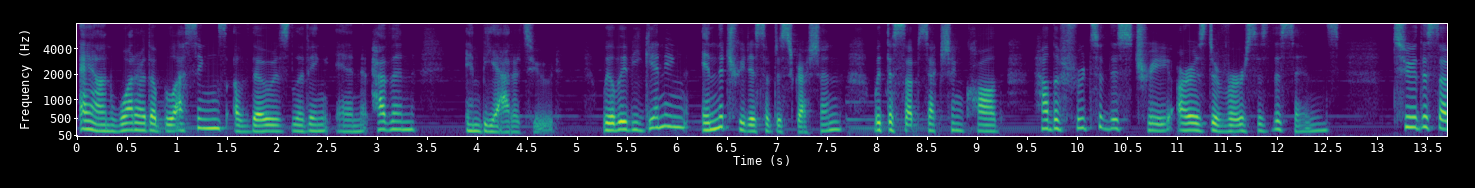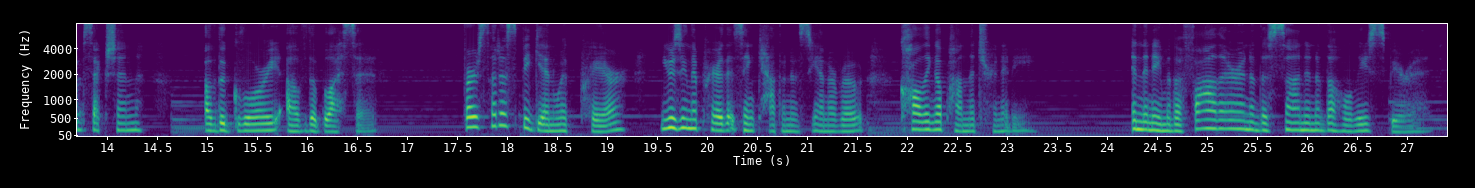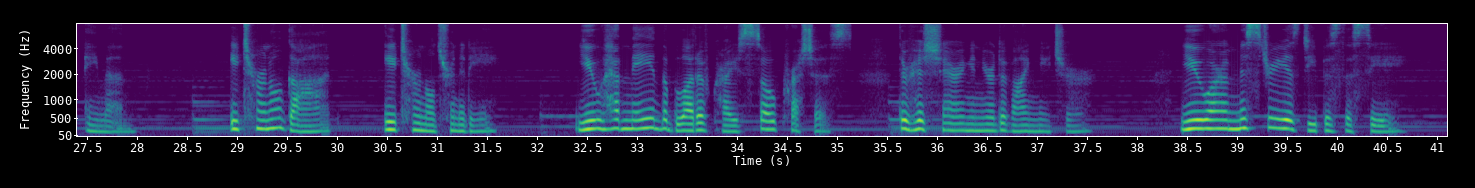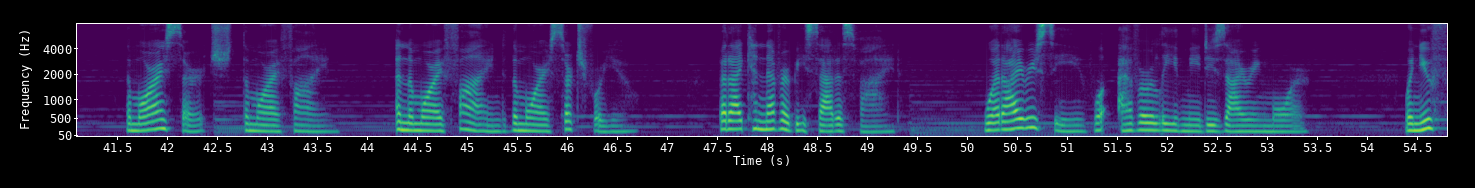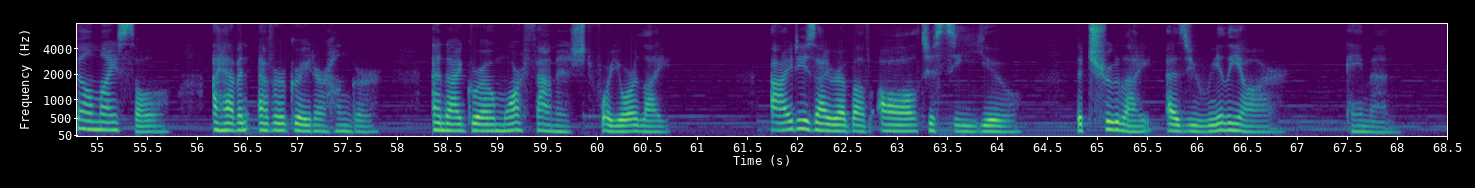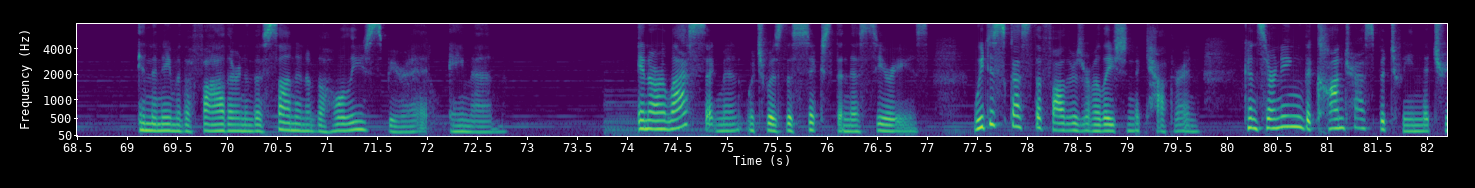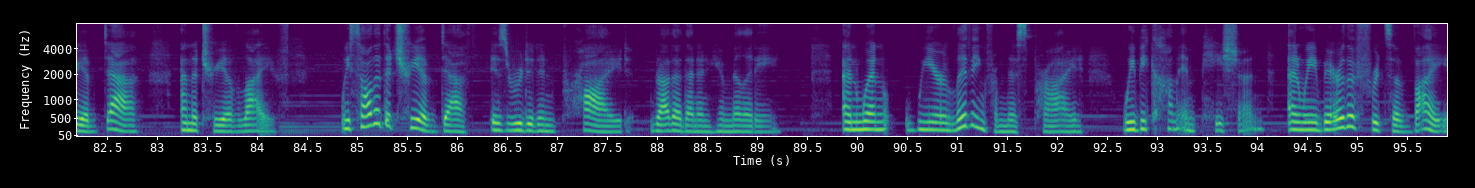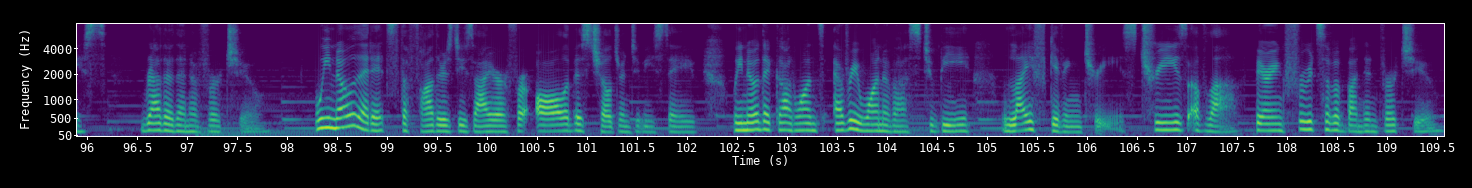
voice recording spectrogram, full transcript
and what are the blessings of those living in heaven in beatitude. We'll be beginning in the Treatise of Discretion with the subsection called How the Fruits of This Tree Are as Diverse as the Sins to the subsection of the glory of the blessed. First, let us begin with prayer, using the prayer that St. Catherine of Siena wrote, calling upon the Trinity. In the name of the Father, and of the Son, and of the Holy Spirit. Amen. Eternal God, eternal Trinity, you have made the blood of Christ so precious through his sharing in your divine nature. You are a mystery as deep as the sea. The more I search, the more I find, and the more I find, the more I search for you. But I can never be satisfied. What I receive will ever leave me desiring more. When you fill my soul, I have an ever greater hunger, and I grow more famished for your light. I desire above all to see you, the true light, as you really are. Amen. In the name of the Father, and of the Son, and of the Holy Spirit. Amen. In our last segment, which was the sixth in this series, we discussed the Father's revelation to Catherine concerning the contrast between the tree of death and the tree of life. We saw that the tree of death is rooted in pride rather than in humility. And when we are living from this pride, we become impatient and we bear the fruits of vice rather than of virtue. We know that it's the Father's desire for all of His children to be saved. We know that God wants every one of us to be life giving trees, trees of love, bearing fruits of abundant virtue.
